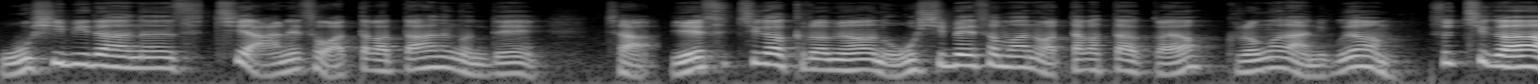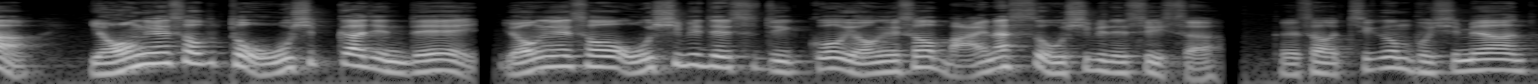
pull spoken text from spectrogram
50이라는 수치 안에서 왔다 갔다 하는 건데 자, 얘 수치가 그러면 50에서만 왔다 갔다 할까요? 그런 건 아니고요. 수치가 0에서부터 50까지인데 0에서 50이 될 수도 있고 0에서 마이너스 50이 될 수 있어요. 그래서 지금 보시면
